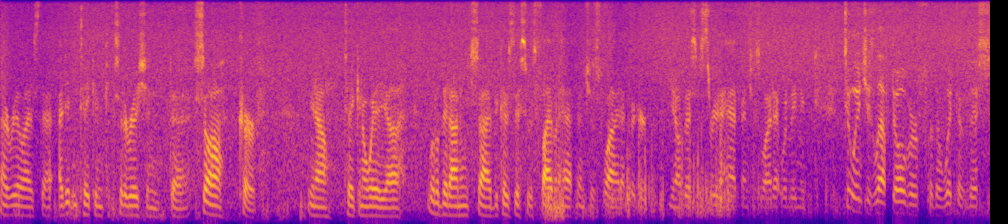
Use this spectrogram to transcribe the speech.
I realized that I didn't take in consideration the saw kerf. You know, taking away uh, a little bit on each side because this was five and a half inches wide. I figured, you know, this is three and a half inches wide. That would leave me two inches left over for the width of this.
